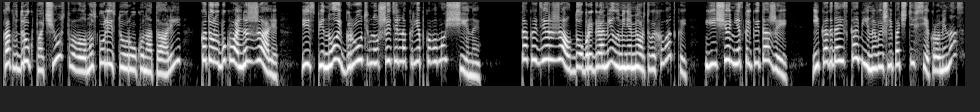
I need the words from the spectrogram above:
как вдруг почувствовала мускулистую руку Натальи, которую буквально сжали, и спиной грудь внушительно крепкого мужчины. Так и держал добрый громил меня мертвой хваткой еще несколько этажей, и когда из кабины вышли почти все, кроме нас,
